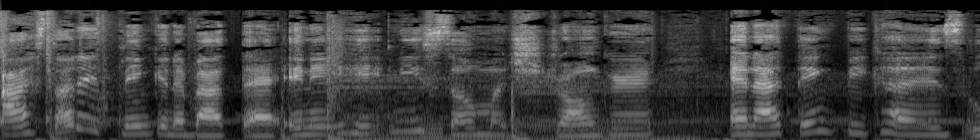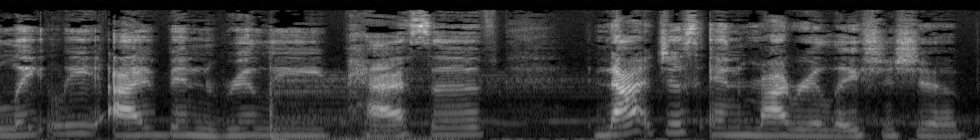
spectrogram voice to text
I started thinking about that and it hit me so much stronger. And I think because lately I've been really passive not just in my relationship,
